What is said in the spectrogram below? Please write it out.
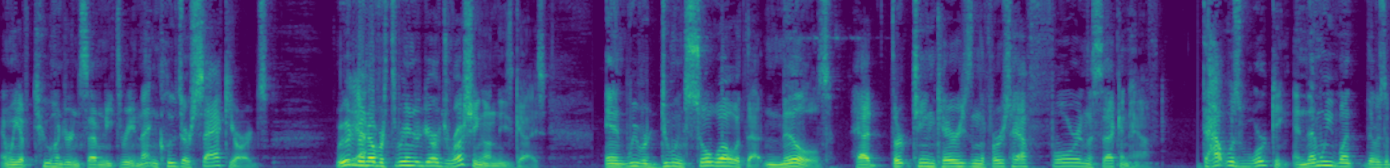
and we have 273 and that includes our sack yards. We would have yeah. been over 300 yards rushing on these guys. And we were doing so well with that. Mills had 13 carries in the first half, 4 in the second half. That was working. And then we went there was a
